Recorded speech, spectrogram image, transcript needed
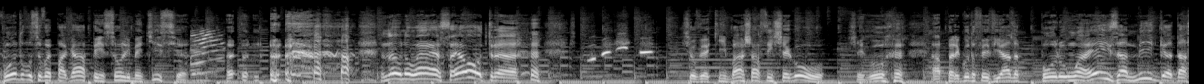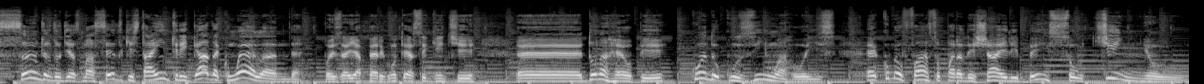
quando você vai pagar a pensão alimentícia? não, não é essa, é outra. Deixa eu ver aqui embaixo. Ah, sim, chegou. Chegou. A pergunta foi enviada por uma ex-amiga da Sandra do Dias Macedo que está intrigada com ela. Pois aí a pergunta é a seguinte. É, Dona Help, quando eu cozinho um arroz, é, como eu faço para deixar ele bem soltinho?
